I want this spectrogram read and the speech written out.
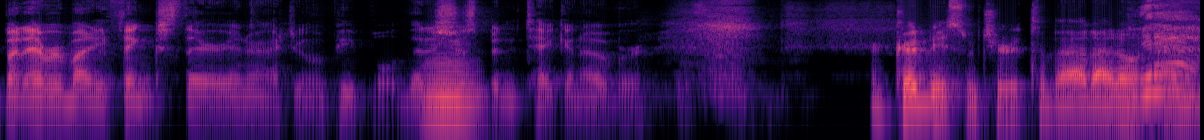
But everybody thinks they're interacting with people. That it's just hmm. been taken over. There could be some truth to that. I don't. Yeah.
